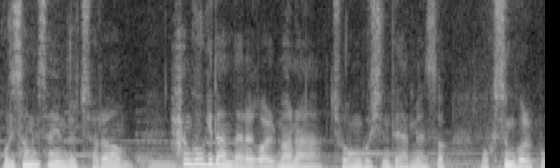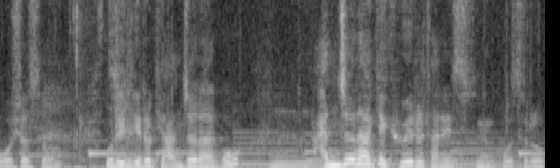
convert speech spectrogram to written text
우리 선교사님들처럼 음. 한국이란 나라가 얼마나 좋은 곳인데 하면서 목숨 걸고 오셔서 우리를 이렇게 안전하고 음. 안전하게 교회를 다닐 수 있는 곳으로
